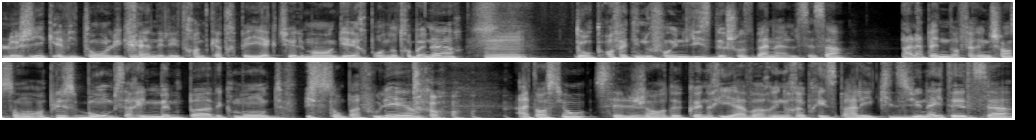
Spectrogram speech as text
logique, évitons l'Ukraine et les 34 pays actuellement en guerre pour notre bonheur. Mhm. Donc en fait, ils nous font une liste de choses banales, c'est ça? Pas la peine d'en faire une chanson. En plus, bombe, ça rime même pas avec monde. Ils se sont pas foulés, hein Attention, c'est le genre de connerie à avoir une reprise par les Kids United, ça.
